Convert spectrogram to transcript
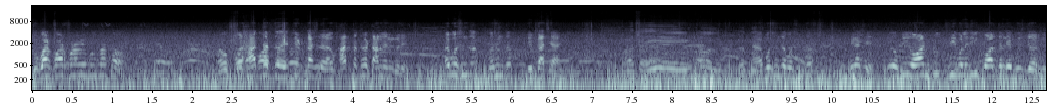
দুবার করার পর আমি বুঝবা তো। ও হাত ধরতে কাছে হাতটা ধরে টানবেন করে। বসুন তো বসুন তো তুই কাছে আয়। আচ্ছা এই এই হ্যাঁ বসুন তো বসুন তো ঠিক আছে তুই তুই ওয়ান টু থ্রি বলে দিবি কল তাহলে বুঝতে পারবে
